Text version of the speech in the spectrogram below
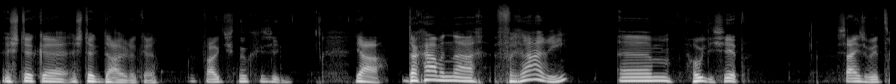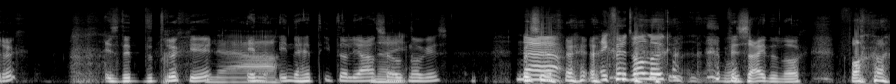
een, stuk, een stuk duidelijker. Foutjes genoeg gezien. Ja, dan gaan we naar Ferrari. Ehm, Holy shit. Zijn ze weer terug? Is dit de terugkeer? nou, In, in het Italiaanse Nee. ook nog eens? Nou ik vind het wel leuk. We zeiden nog, van,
